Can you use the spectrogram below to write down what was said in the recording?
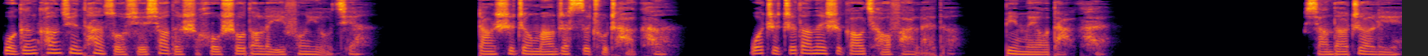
我跟康俊探索学校的时候收到了一封邮件，当时正忙着四处查看，我只知道那是高桥发来的，并没有打开。想到这里，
